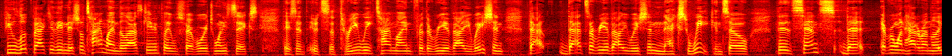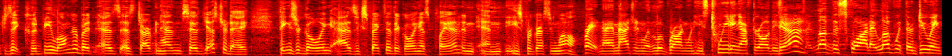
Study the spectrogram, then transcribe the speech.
if you look back to the initial timeline, the last game he played was February 26th. They said it's a three week timeline for the reevaluation. That That's a reevaluation next week. And so the sense that everyone had around the Lakers it could be longer, but as, as Darvin had said yesterday, things are going as expected. They're going as planned, and, and he's progressing well. Right, and I imagine when LeBron, when he's tweeting after all these yeah. games, I love this squad, I love what they're doing,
